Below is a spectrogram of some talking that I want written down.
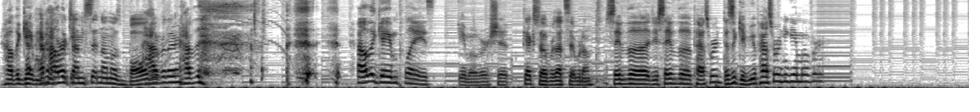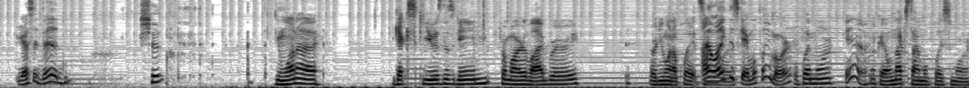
How the game Having a hard time sitting on those balls how, over there. Have the how the game plays. Game over. Shit. Gex over. That's it. We're done. Save the. Do you save the password? Does it give you a password in your game over? I guess it did. Shit. You wanna excuse this game from our library, or do you want to play it? Some I like more? this game. We'll play more. We'll play more. Yeah. Okay. Well, next time we'll play some more.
